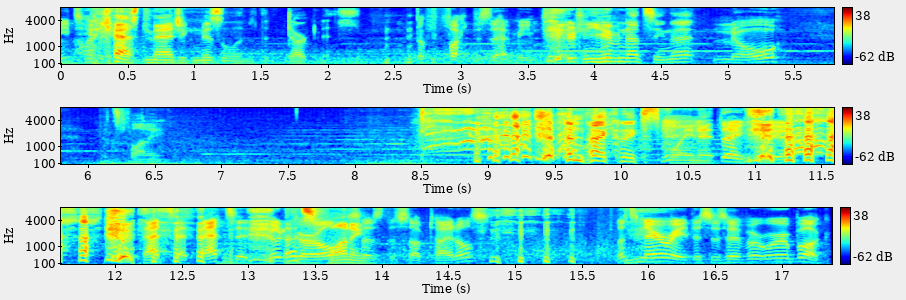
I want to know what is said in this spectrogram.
Me too. I cast magic missile into the darkness. What the fuck does that mean, dude? you have not seen that? No. It's funny. I'm not gonna explain it. Thanks, dude. That's it. That's it. Good That's girl. funny. Says the subtitles. Let's narrate this as if it were a book.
